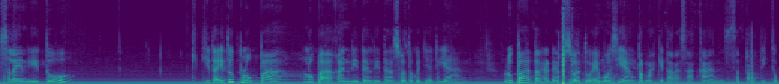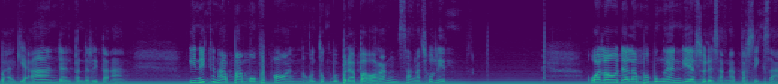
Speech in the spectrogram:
selain itu kita itu pelupa lupa akan detail-detail suatu kejadian, lupa terhadap suatu emosi yang pernah kita rasakan, seperti kebahagiaan dan penderitaan. Ini kenapa move on untuk beberapa orang sangat sulit. Walau dalam hubungan dia sudah sangat tersiksa,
